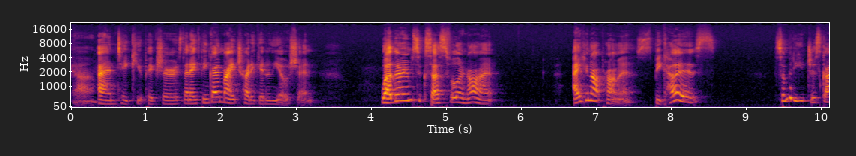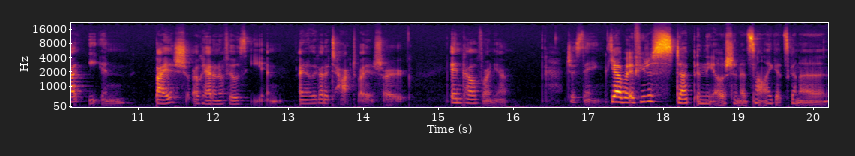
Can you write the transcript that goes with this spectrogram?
Yeah. and take cute pictures. And I think I might try to get in the ocean. Whether I'm successful or not, I cannot promise because somebody just got eaten by a shark. Okay, I don't know if it was eaten. I know they got attacked by a shark in California. Just saying. Yeah, but if you just step in the ocean, it's not like it's gonna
